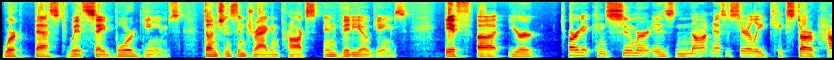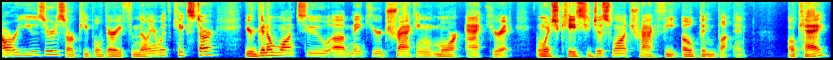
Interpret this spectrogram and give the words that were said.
work best with say board games, Dungeons and Dragon procs, and video games. If uh, your target consumer is not necessarily Kickstarter power users or people very familiar with Kickstarter, you're going to want to uh, make your tracking more accurate, in which case you just want to track the open button. Okay?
